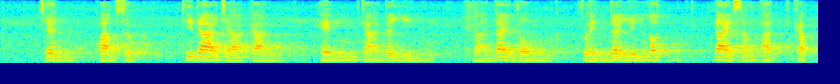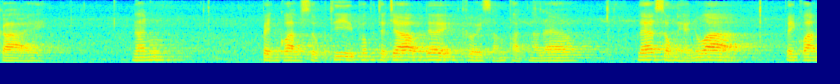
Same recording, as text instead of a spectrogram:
ๆ เช่นความสุขที่ได้จากการเห็นการได้ยิน การได้ดมกลิ่นได้ลิ้นรสได้สัมผัสกับกาย นั้นเป็นความสุขที่พระพุทธเจ้าได้เคยสัมผัสมาแล้ว และทรงเห็นว่าเป็นความ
